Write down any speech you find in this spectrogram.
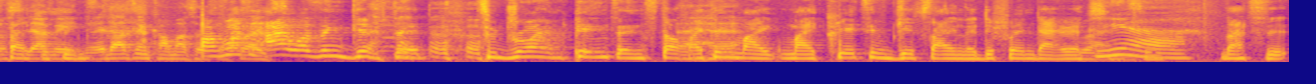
Obviously, types I of things. it doesn't come as a Unfortunately, I wasn't gifted to draw and paint and stuff. I Uh-huh. think my, my creative gifts are in a different direction. Right. so Yeah. that's it.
